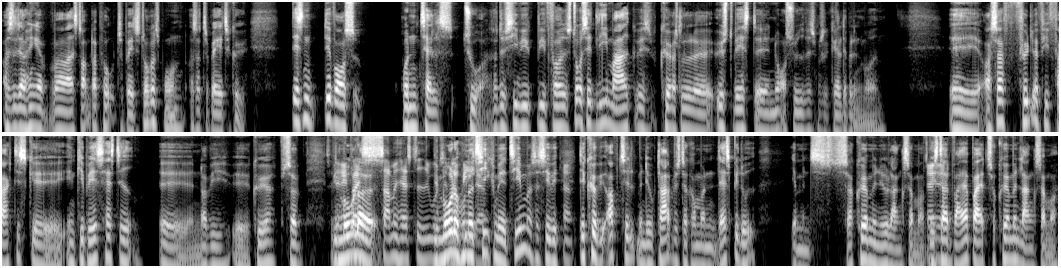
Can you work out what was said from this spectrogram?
og så det afhænger af, hvor meget strøm der er på, tilbage til Storbæltsbroen, og så tilbage til Køge. Det er, sådan, det er vores rundtalstur. Så det vil sige, at vi, vi får stort set lige meget kørsel øh, øst-vest, øh, nord-syd, hvis man skal kalde det på den måde. Øh, og så følger vi faktisk øh, en GPS-hastighed, øh, når vi øh, kører. Så, Så vi er måler, samme hastighed. vi måler hvad bil 110 er. km i timen, og så siger vi, Ja. det kører vi op til, men det er jo klart, hvis der kommer en lastbil ud, jamen så kører man jo langsommere. Ja, Hvis ja. der er et vejarbejde, så kører man langsommere.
